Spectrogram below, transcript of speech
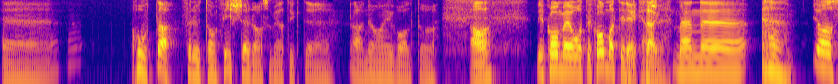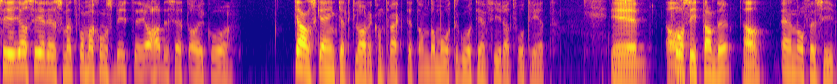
eh, hota förutom Fischer då som jag tyckte, ja nu har han ju valt att Ja. vi kommer återkomma till det Exakt. kanske. Men eh, jag, ser, jag ser det som ett formationsbyte. Jag hade sett AIK ganska enkelt klara kontraktet om de återgår till en 4-2-3-1. Eh, ja. Två sittande, ja. en offensiv.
